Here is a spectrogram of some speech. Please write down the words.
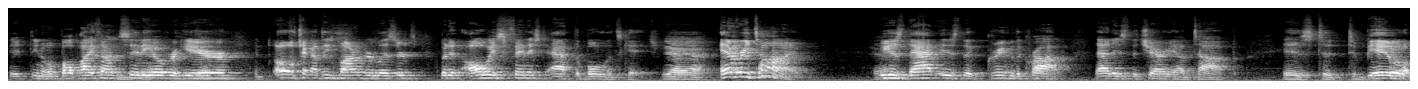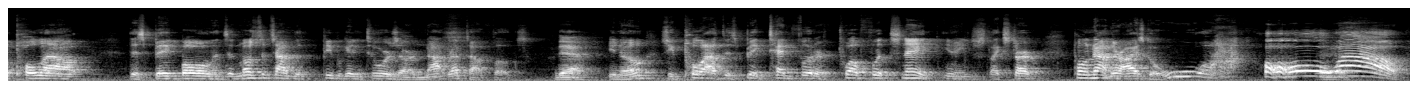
it, you know, Ball Python mm-hmm. City over here, and oh, check out these monitor lizards. But it always finished at the Boelen's cage. Yeah, yeah. every time. Because that is the cream of the crop that is the cherry on top is to, to be able to pull out this big Boelen's and most of the time the people getting tours are not reptile folks. Yeah. you know? So you pull out this big 10 foot or 12 foot snake you know you just like start pulling out and their eyes go wow oh wow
